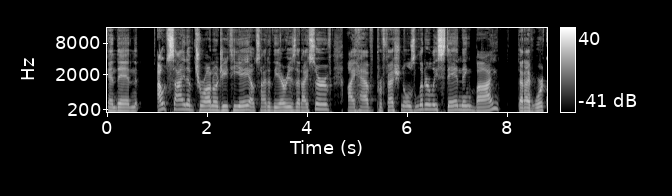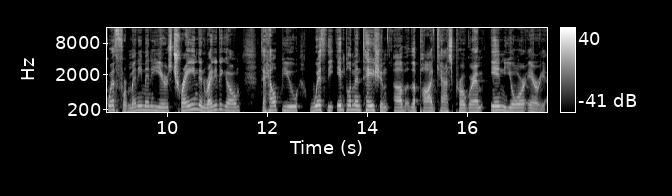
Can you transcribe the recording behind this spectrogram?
And then outside of Toronto GTA, outside of the areas that I serve, I have professionals literally standing by that I've worked with for many, many years, trained and ready to go to help you with the implementation of the podcast program in your area.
